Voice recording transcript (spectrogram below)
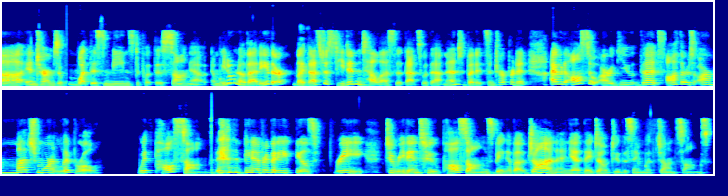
uh, in terms of what this means to put this song out. And we don't know that either. Like, that's just, he didn't tell us that that's what that meant, but it's interpreted. I would also argue that authors are much more liberal with Paul's songs. Everybody feels free to read into Paul's songs being about John, and yet they don't do the same with John's songs.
